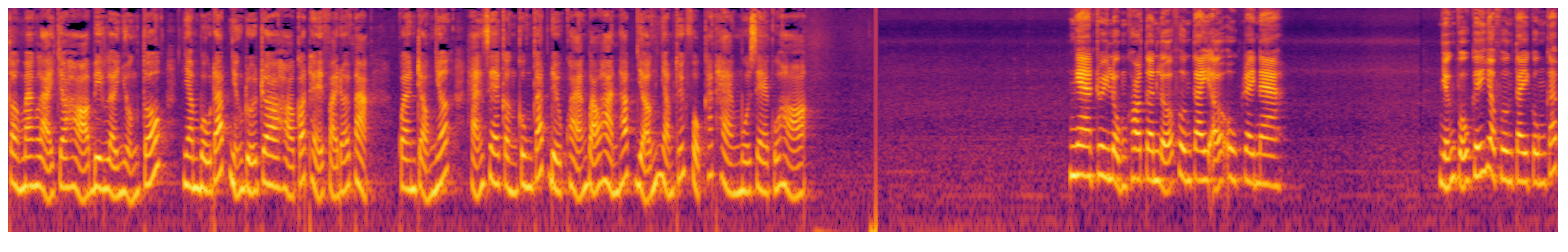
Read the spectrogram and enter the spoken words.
còn mang lại cho họ biên lợi nhuận tốt nhằm bù đắp những rủi ro họ có thể phải đối mặt. Quan trọng nhất, hãng xe cần cung cấp điều khoản bảo hành hấp dẫn nhằm thuyết phục khách hàng mua xe của họ. Nga truy lùng kho tên lửa phương Tây ở Ukraine Những vũ khí do phương Tây cung cấp,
